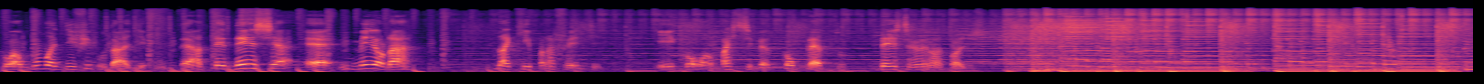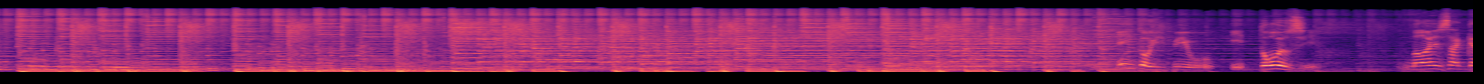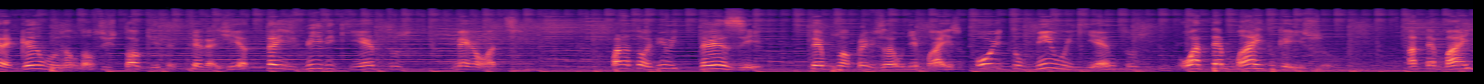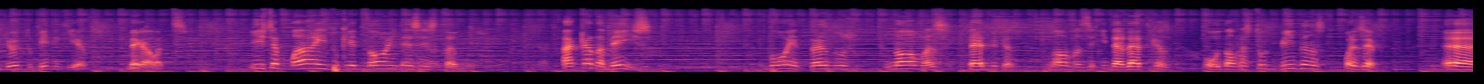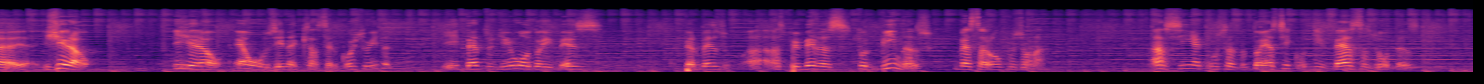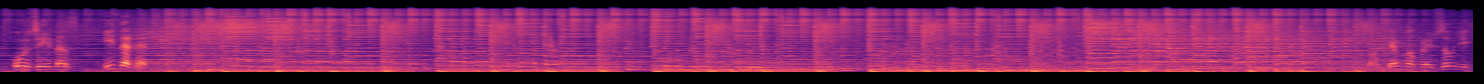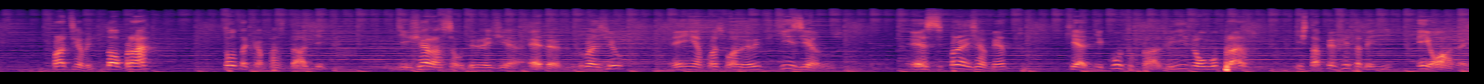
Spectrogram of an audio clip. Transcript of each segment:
com alguma dificuldade. A tendência é melhorar daqui para frente e com o abastecimento completo destes relatórios. Em 2012, nós agregamos ao nosso estoque de energia 3.500 megawatts. Para 2013, temos uma previsão de mais 8.500 ou até mais do que isso, até mais de 8.500 megawatts. Isso é mais do que nós necessitamos. A cada mês vão entrando novas térmicas, novas hidrelétricas ou novas turbinas, por exemplo é, geral. Em geral, é uma usina que está sendo construída e dentro de um ou dois meses, pelo menos as primeiras turbinas começarão a funcionar. Assim é com Santo Antônio, assim com diversas outras usinas hidrelétricas. temos uma previsão de praticamente dobrar toda a capacidade de geração de energia elétrica no Brasil em aproximadamente 15 anos. Esse planejamento, que é de curto prazo e longo prazo, está perfeitamente em ordem.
